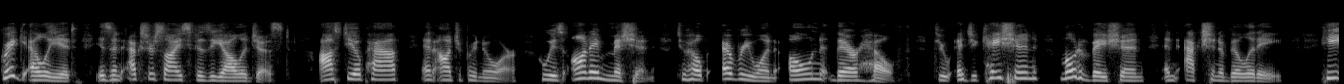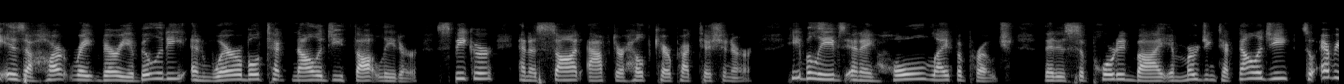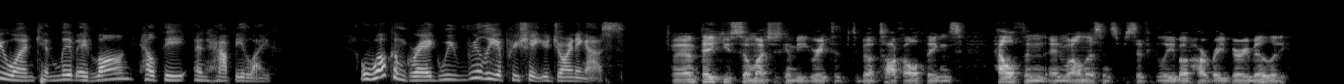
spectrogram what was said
Greg Elliott is an exercise physiologist, osteopath, and entrepreneur who is on a mission to help everyone own their health through education, motivation, and actionability. He is a heart rate variability and wearable technology thought leader, speaker, and a sought after healthcare practitioner. He believes in a whole life approach that is supported by emerging technology so everyone can live a long, healthy, and happy life. Welcome, Greg. We really appreciate you joining us. And thank you so much. It's going to be great to, to be able to talk all things health and, and wellness and specifically about heart rate variability.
